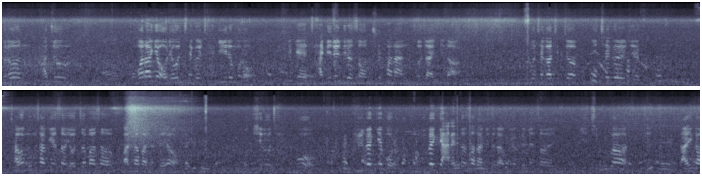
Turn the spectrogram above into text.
그런 아주 고발하기 어려운 책을 자기 이름으로 이렇게 자비를 들여서 출판한 저자입니다. 그리고 제가 직접 이 책을 이제 자원봉사비에서 여쭤봐서 만나봤는데요. 뭐 키도 작고 글밖에 모르고 공부밖에 안 했던 사람이더라고요. 그러면서 이 친구가 나이가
